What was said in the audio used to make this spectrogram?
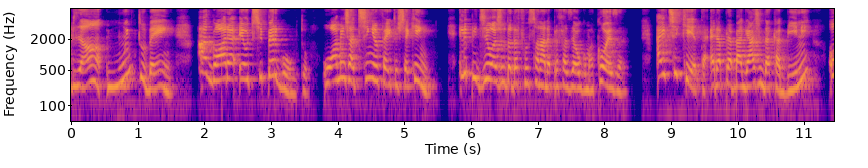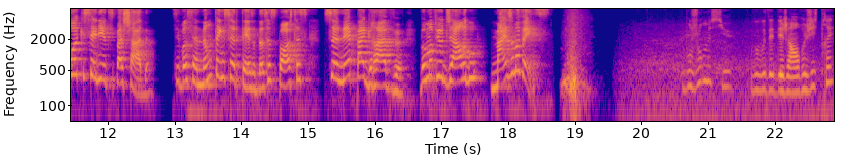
Bien, muito bem. Agora eu te pergunto: o homem já tinha feito o check-in? Ele pediu ajuda da funcionária para fazer alguma coisa? A etiqueta era para bagagem da cabine ou a que seria despachada? Se você não tem certeza das respostas, ce n'est pas grave. Vamos ouvir o diálogo mais uma vez. Bonjour monsieur, vous vous êtes déjà enregistré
